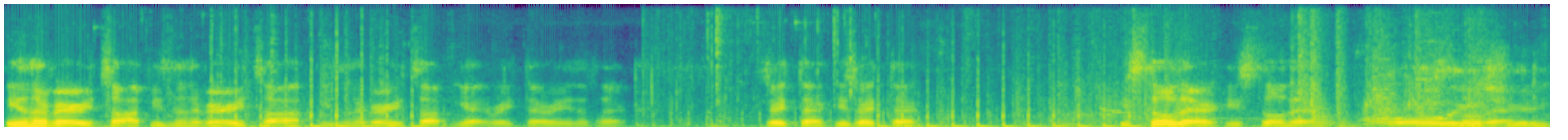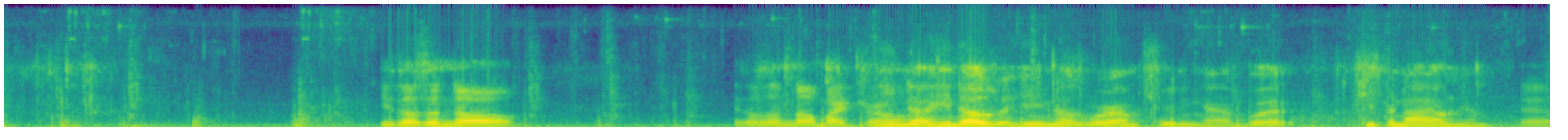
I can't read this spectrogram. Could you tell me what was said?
He's in the very top, he's in the very top, he's in the very top. Yeah, right there, right there. He's right there, he's right there. He's still there, he's still there. Oh, he's there. shooting. He doesn't know. He doesn't know my drone. He know he knows he knows where I'm shooting at, but keep an eye on him. Yeah.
